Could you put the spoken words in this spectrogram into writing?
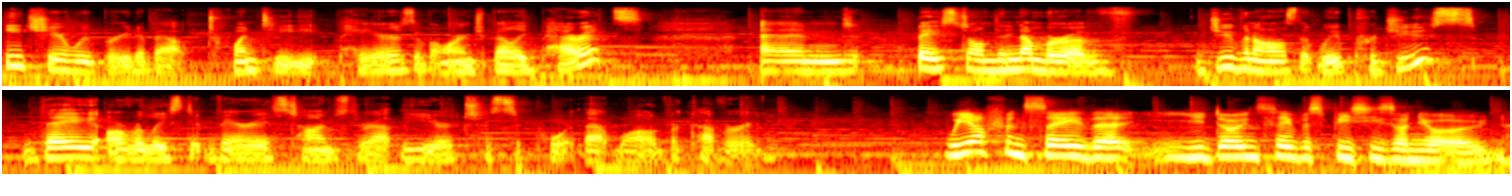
Each year we breed about 20 pairs of orange-bellied parrots and based on the number of juveniles that we produce, they are released at various times throughout the year to support that wild recovery. We often say that you don't save a species on your own.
